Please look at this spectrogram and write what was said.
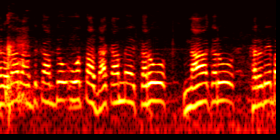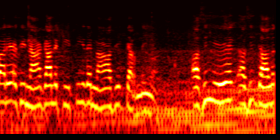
ਖਰੜਾ ਰੱਦ ਕਰ ਦਿਓ ਉਹ ਤੁਹਾਡਾ ਕੰਮ ਹੈ। ਕਰੋ ਨਾ ਕਰੋ। ਖਰੜੇ ਬਾਰੇ ਅਸੀਂ ਨਾ ਗੱਲ ਕੀਤੀ ਤੇ ਨਾ ਅਸੀਂ ਕਰਨੀ ਆ ਅਸੀਂ ਇਹ ਅਸੀਂ ਗੱਲ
